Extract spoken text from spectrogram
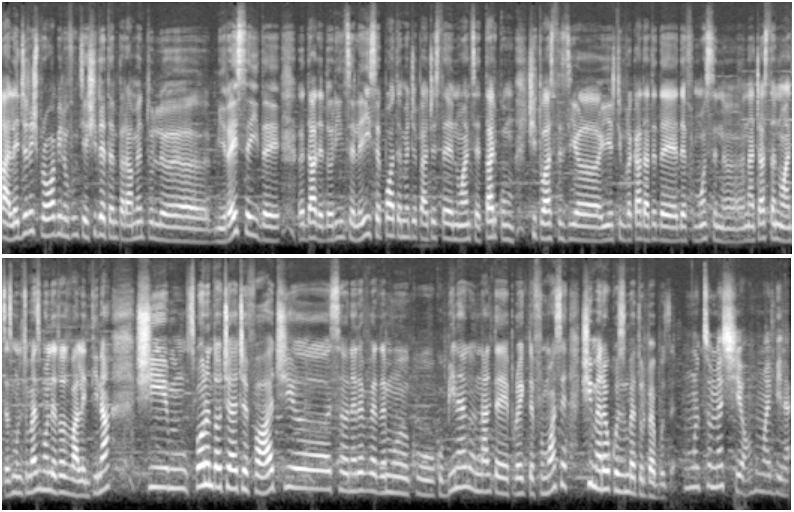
alegere și probabil în funcție și de temperamentul uh, miresei, de, da, de dorințele ei, se poate merge pe aceste nuanțe tari, cum și tu astăzi uh, ești îmbrăcat atât de, de frumos în, în această nuanță. Îți mulțumesc mult de tot, Valentina, și mm, spor în tot ceea ce faci, uh, să ne revedem cu, cu bine în alte proiecte frumoase și mereu cu zâmbetul pe buze. Mulțumesc și eu, numai bine!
